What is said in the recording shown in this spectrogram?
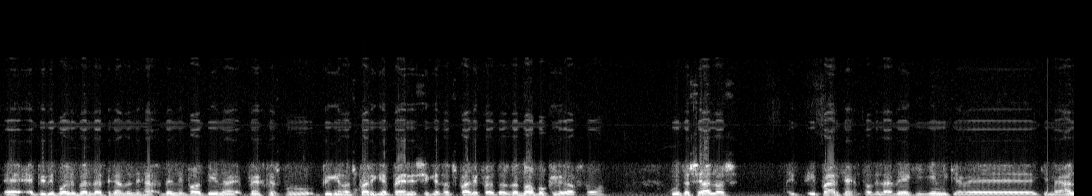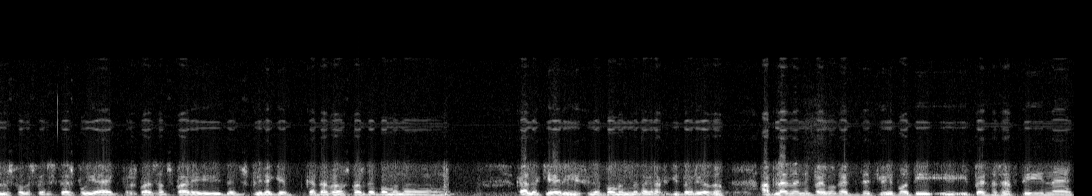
Ε, επειδή πολλοί μπερδεύτηκαν, δεν, είχα, δεν είπα ότι είναι παίχτες που πήγε να τους πάρει και πέρυσι και θα τους πάρει φέτος. Δεν το αποκλείω αυτό. Ούτως ή άλλως υ- υπάρχει αυτό. Δηλαδή έχει γίνει και με, και με άλλους ποδοσφαιριστές που η ΑΕΚ προσπάθησε να τους πάρει, δεν τους πήρε και κατάφερε να τους πάρει το επόμενο καλοκαίρι ή στην επόμενη μεταγραφική περίοδο. Απλά δεν είπα εγώ κάτι τέτοιο. Είπα ότι οι, οι παίχτες αυτοί είναι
